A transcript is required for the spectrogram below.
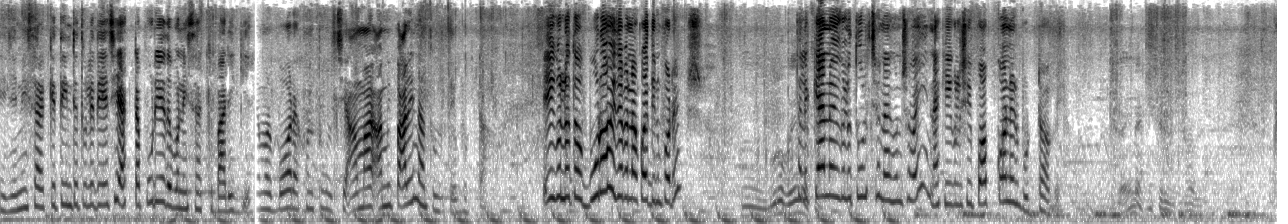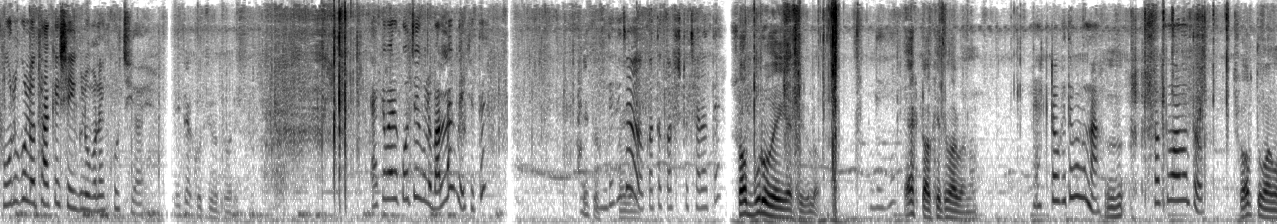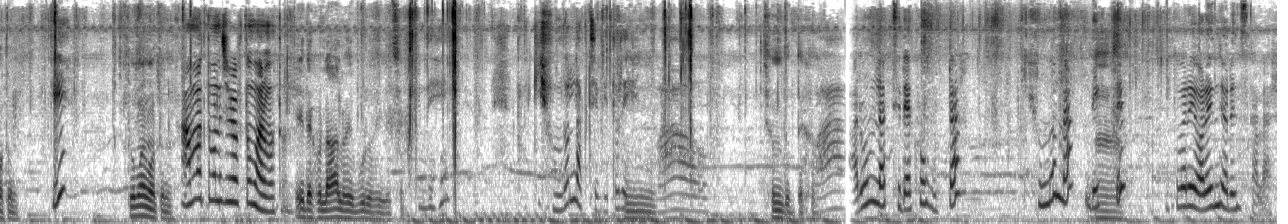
এই যে নিসারকে তিনটে তুলে দিয়েছি একটা পুড়িয়ে দেবো নিসারকে বাড়ি গিয়ে। আমার বর এখন তুলছে আমার আমি পারি না তুলতে ভুট্টা। এইগুলো তো বুড়ো হয়ে যাবে না কয়দিন পরে? তাহলে কেন এগুলো তুলছে না এখন সবাই? নাকি এগুলো সেই পপকর্নের ভুট্টা হবে? ফুলগুলো থাকে সেইগুলো মনে কচি হয়। এটা কচি হতে পারে। একেবারে কচিগুলো ভালো লাগবে খেতে? দেখেছ কত কষ্ট ছাড়াতে? সব বুড়ো হয়ে গেছে এগুলো। দেখি। একটাও খেতে পারবে না। একটাও খেতে পারব না? সব তোমার মতো? সব তোমার মতন। কি? তোমার মতন। আমার তো মনে হচ্ছে সব তোমার মতন। এই দেখো লাল হয়ে বুড়ো হয়ে গেছে। দেখি। কি সুন্দর লাগছে ভিতরে। ওয়াও। সুন্দর দেখো। দারুণ লাগছে দেখো ভুট্টা সুন্দর না দেখতে? একেবারে অরেঞ্জ অরেঞ্জ কালার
